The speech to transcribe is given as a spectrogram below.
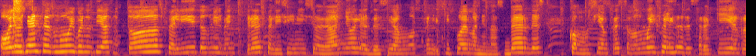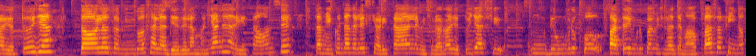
Hola oyentes, muy buenos días a todos. Feliz 2023, feliz inicio de año. Les deseamos el equipo de Mañanas Verdes. Como siempre, estamos muy felices de estar aquí en Radio Tuya todos los domingos a las 10 de la mañana, de 10 a 11. También contándoles que ahorita la emisora Radio Tuya es de un grupo, parte de un grupo de emisoras llamado Paso Fino,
